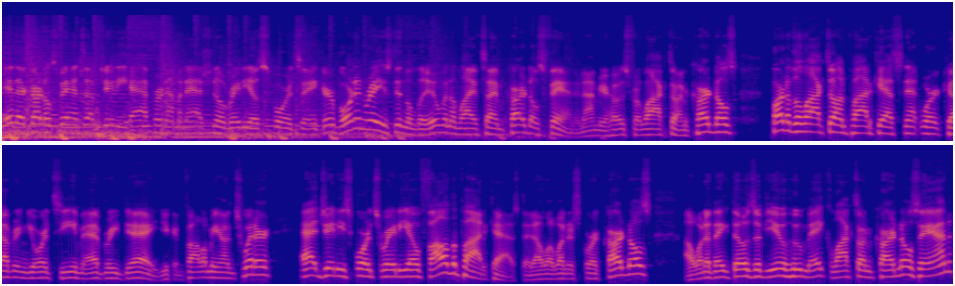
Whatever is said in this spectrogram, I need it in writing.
Hey there, Cardinals fans. I'm JD Hafford. I'm a national radio sports anchor, born and raised in the Lou, and a lifetime Cardinals fan. And I'm your host for Locked On Cardinals, part of the Locked On Podcast Network, covering your team every day. You can follow me on Twitter at JD Sports Radio. Follow the podcast at LO underscore Cardinals. I want to thank those of you who make Locked On Cardinals and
